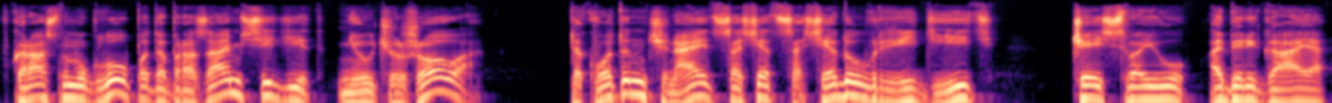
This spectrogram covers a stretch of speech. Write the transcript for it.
в красном углу под образами сидит, не у чужого. Так вот и начинает сосед соседу вредить, честь свою оберегая,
